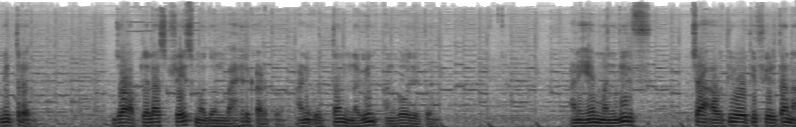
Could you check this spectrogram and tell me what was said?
मित्र जो आपल्याला स्ट्रेसमधून बाहेर काढतो आणि उत्तम नवीन अनुभव देतो. आणि हे मंदिर च्या अवतीभोवती फिरताना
